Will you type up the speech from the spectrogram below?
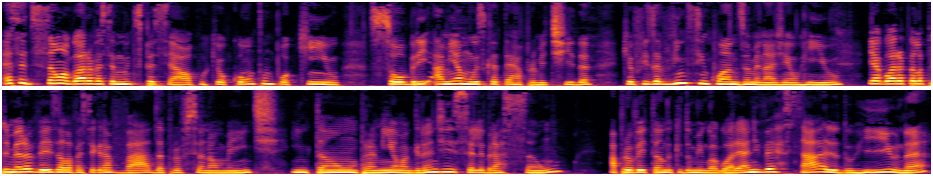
Essa edição agora vai ser muito especial porque eu conto um pouquinho sobre a minha música Terra Prometida, que eu fiz há 25 anos em homenagem ao Rio. E agora, pela primeira vez, ela vai ser gravada profissionalmente. Então, para mim é uma grande celebração. Aproveitando que domingo agora é aniversário do Rio, né?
